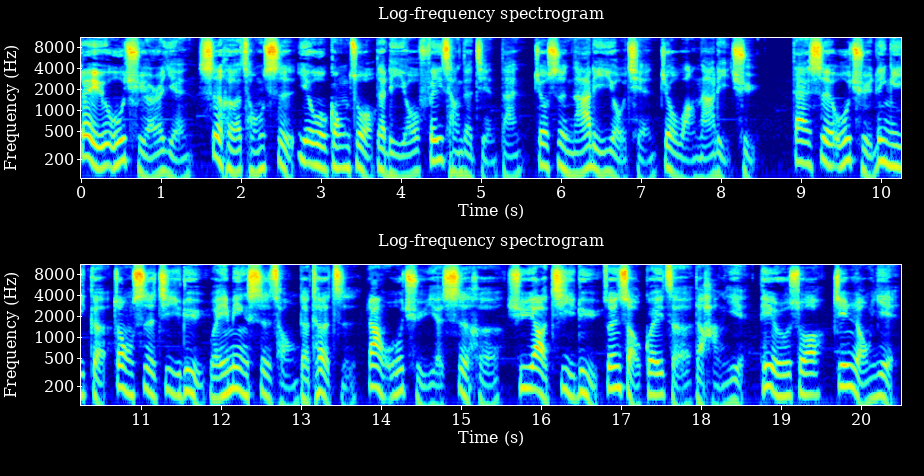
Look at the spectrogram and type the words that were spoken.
对于武曲而言，适合从事业务工作的理由非常的简单，就是哪里有钱就往哪里去。但是武曲另一个重视纪律、唯命是从的特质，让武曲也适合需要纪律、遵守规则的行业，譬如说金融业，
